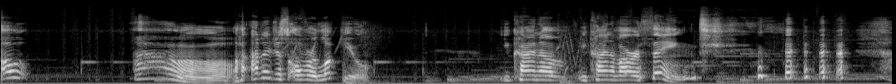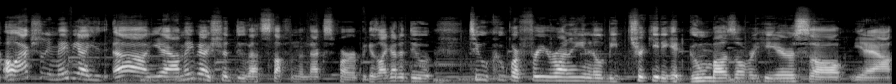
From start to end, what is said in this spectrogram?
Oh! Oh! How did I just overlook you? You kind of, you kind of are a thing. oh, actually, maybe I, uh, yeah, maybe I should do that stuff in the next part, because I gotta do two Koopa free running, and it'll be tricky to get Goombas over here, so, yeah.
